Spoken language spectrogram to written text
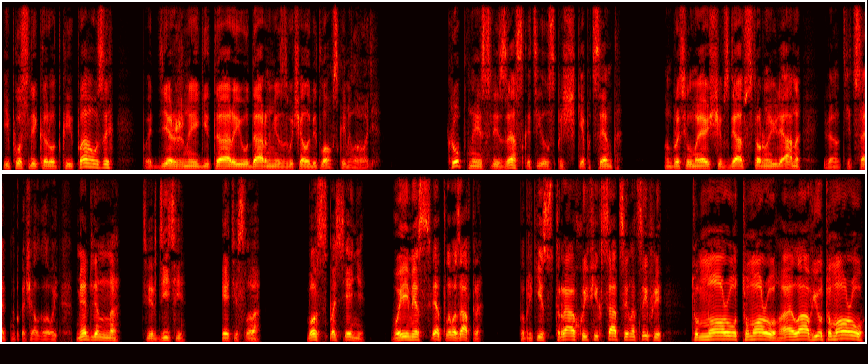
и после короткой паузы, поддержанная гитарой и ударными, звучала бетловская мелодия. Крупная слеза скатилась по щеке пациента. Он бросил умоляющий взгляд в сторону Юлиана. Юлиан отрицательно покачал головой. Медленно твердите эти слова. Во спасение! Во имя светлого завтра, вопреки страху и фиксации на цифре «Tomorrow, tomorrow, I love you tomorrow»,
